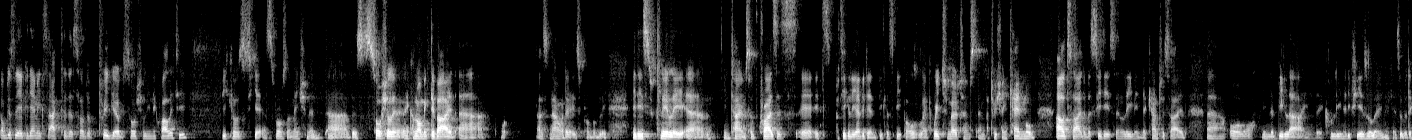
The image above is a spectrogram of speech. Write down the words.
obviously epidemics acted as sort of trigger of social inequality because, yes, as Rosa mentioned, uh, there's social and economic divide, uh, as nowadays probably. It is clearly um, in times of crisis, it's particularly evident because people like rich merchants and patricians can move outside of the cities and live in the countryside uh, or in the villa in the Collina di Fiesole in the case of the.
